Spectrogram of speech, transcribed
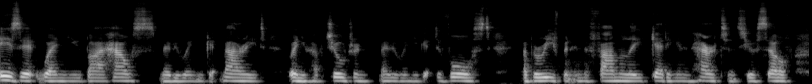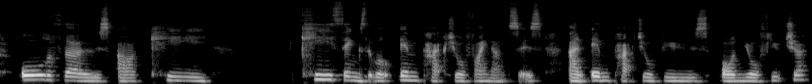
is it when you buy a house, maybe when you get married, when you have children, maybe when you get divorced, a bereavement in the family, getting an inheritance yourself? All of those are key key things that will impact your finances and impact your views on your future.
